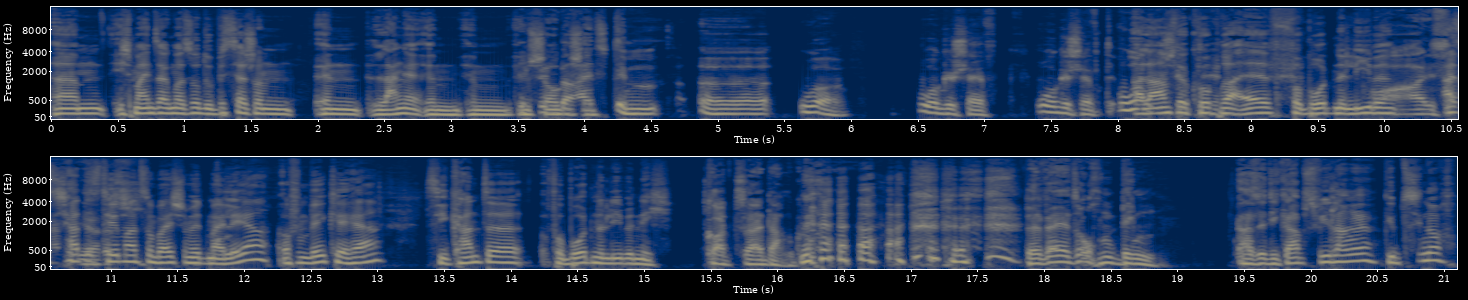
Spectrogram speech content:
Ähm, ich meine, sag mal so, du bist ja schon in, lange im, im, im Showgeschäft. Im äh, Ur, Urgeschäft. Urgeschäft. Urgeschäft. Alarm für Cobra 11, verbotene Liebe. Boah, also ich hatte das, das Thema zum Beispiel mit Mailea auf dem Weg hierher. Sie kannte verbotene Liebe nicht. Gott sei Dank. das wäre jetzt auch ein Ding. Also die gab's wie lange? Gibt's die noch?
